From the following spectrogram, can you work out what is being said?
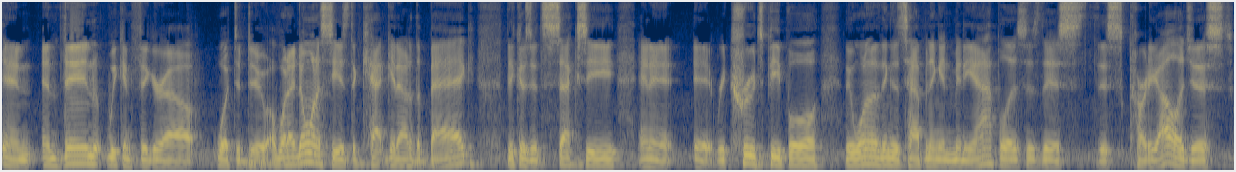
and and then we can figure out what to do. What I don't want to see is the cat get out of the bag because it's sexy and it it recruits people. I mean, one of the things that's happening in Minneapolis is this this cardiologist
